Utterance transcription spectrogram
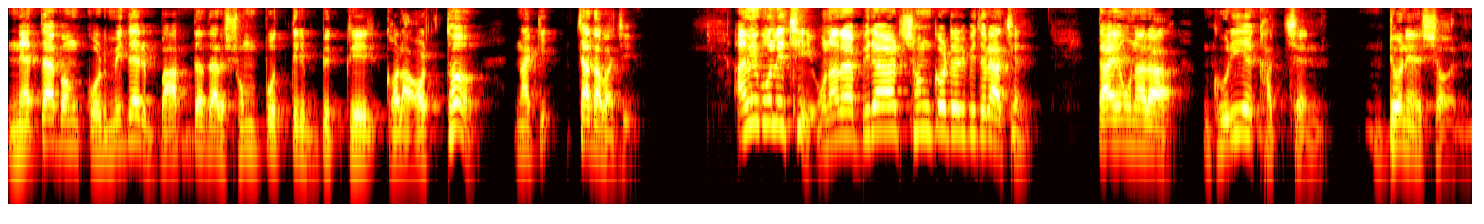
নেতা এবং কর্মীদের বাপদাদার সম্পত্তির বিক্রি করা অর্থ নাকি চাঁদাবাজি? আমি বলেছি ওনারা বিরাট সংকটের ভিতরে আছেন। তাই ওনারা ঘুরিয়ে খাচ্ছেন। ডোনেশন।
